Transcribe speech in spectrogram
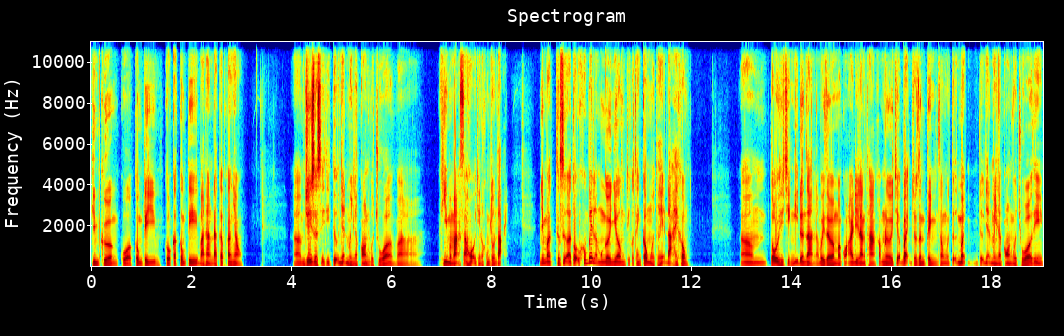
kim cương của công ty của các công ty bán hàng đa cấp khác nhau. Um, Jesus ấy thì tự nhận mình là con của Chúa và khi mà mạng xã hội thì nó không tồn tại. Nhưng mà thực sự là tôi cũng không biết là một người như ông thì có thành công ở thời hiện đại hay không. Um, tôi thì chỉ nghĩ đơn giản là bây giờ mà có ai đi lang thang khắp nơi chữa bệnh cho dân tình xong rồi tự mệnh tự nhận mình là con của Chúa thì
